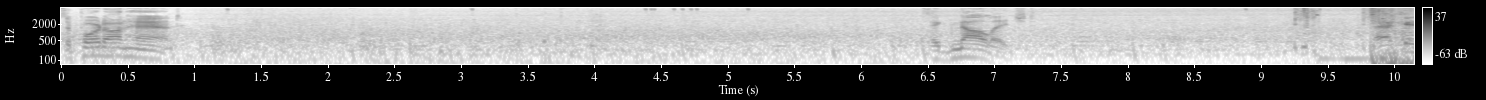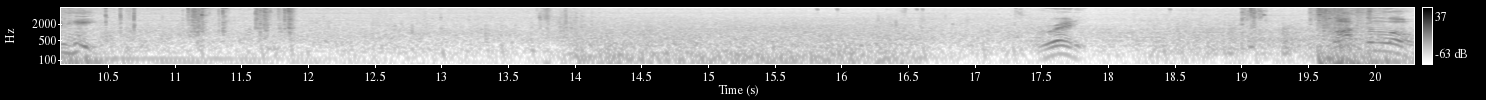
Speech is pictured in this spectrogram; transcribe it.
Support on hand. Acknowledged. Back in heat. Ready. Lock and load.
